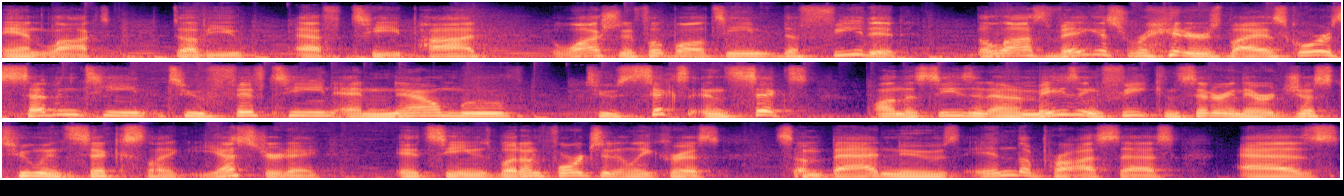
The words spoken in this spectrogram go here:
and Locked WFT Pod. The Washington football team defeated the Las Vegas Raiders by a score of 17 to 15 and now move to 6 and 6 on the season. An amazing feat considering they were just 2 and 6 like yesterday it seems, but unfortunately Chris, some bad news in the process as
